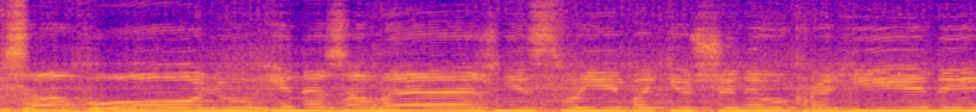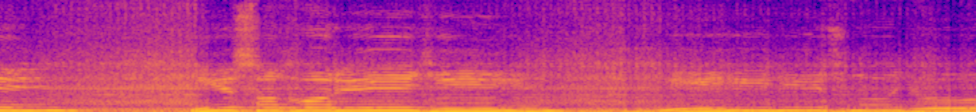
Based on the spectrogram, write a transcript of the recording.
за волю і незалежність своєї батьківщини України і сотворити вічною.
